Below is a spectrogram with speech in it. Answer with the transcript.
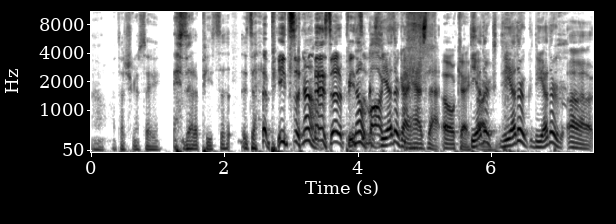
Oh, I thought you were gonna say, "Is that a pizza? Is that a pizza? No. is that a pizza No, because box?" the other guy has that. Oh, okay, The other the other the other uh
